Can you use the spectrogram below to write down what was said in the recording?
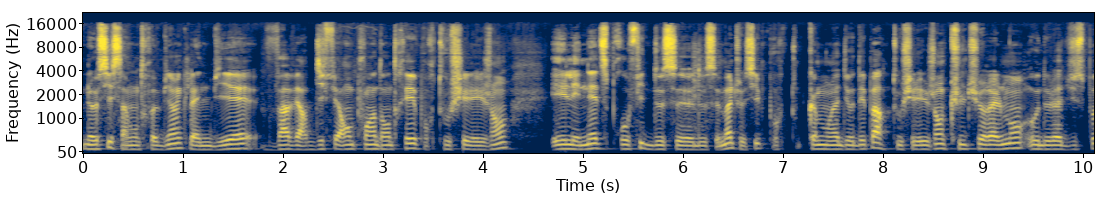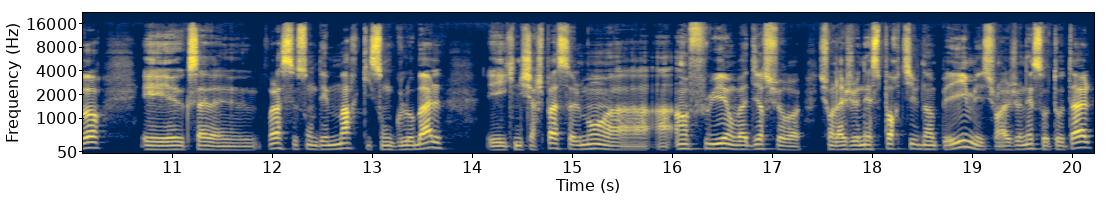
Là aussi, ça montre bien que la NBA va vers différents points d'entrée pour toucher les gens. Et les Nets profitent de ce, de ce match aussi pour, comme on l'a dit au départ, toucher les gens culturellement au-delà du sport. Et euh, que ça, euh, voilà, ce sont des marques qui sont globales et qui ne cherchent pas seulement à, influer, on va dire, sur, sur la jeunesse sportive d'un pays, mais sur la jeunesse au total.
